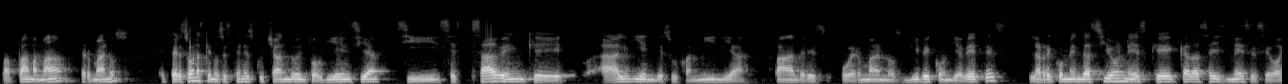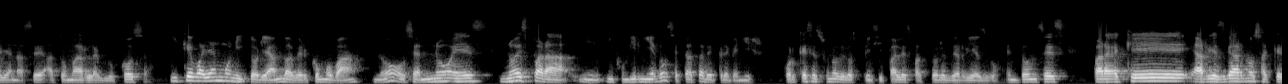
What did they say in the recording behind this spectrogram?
papá, mamá, hermanos, personas que nos estén escuchando en tu audiencia, si se saben que alguien de su familia, padres o hermanos vive con diabetes, la recomendación es que cada seis meses se vayan a, hacer, a, tomar la glucosa y que vayan monitoreando a ver cómo va, ¿no? O sea, no es, no es para infundir miedo, se trata de prevenir, porque ese es uno de los principales factores de riesgo. Entonces, ¿para qué arriesgarnos a que,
